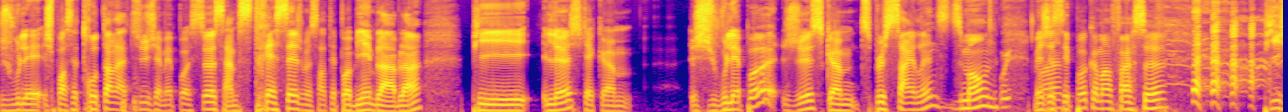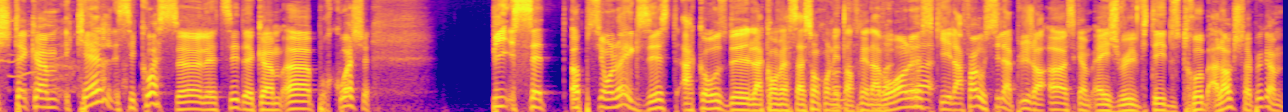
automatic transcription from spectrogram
Je voulais, je passais trop de temps là-dessus, j'aimais pas ça, ça me stressait, je me sentais pas bien, blabla. Puis là, j'étais comme, je voulais pas juste comme, tu peux silence du monde, Oui. mais je Ouais. sais pas comment faire ça. Puis j'étais comme, quel, c'est quoi ça, tu sais, de comme, ah, pourquoi je. Puis cette option-là existe à cause de la conversation qu'on est en train d'avoir, ouais. ce qui est l'affaire aussi la plus genre, ah, c'est comme, hey, je veux éviter du trouble. Alors que je suis un peu comme,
